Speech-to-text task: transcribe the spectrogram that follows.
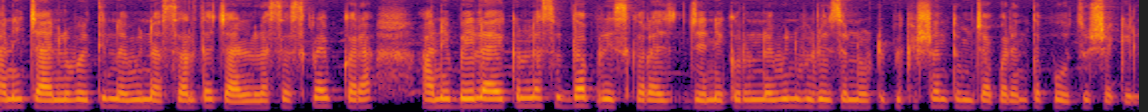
आणि चॅनलवरती नवीन असाल तर चॅनलला सबस्क्राईब करा आणि बेल आयकनला सुद्धा प्रेस करा जेणेकरून नवीन व्हिडिओचं नोटिफिकेशन तुमच्यापर्यंत पोहोचू शकेल.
